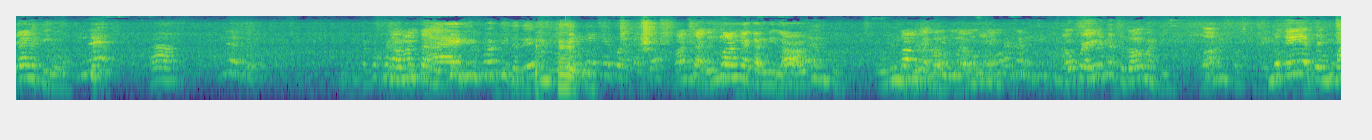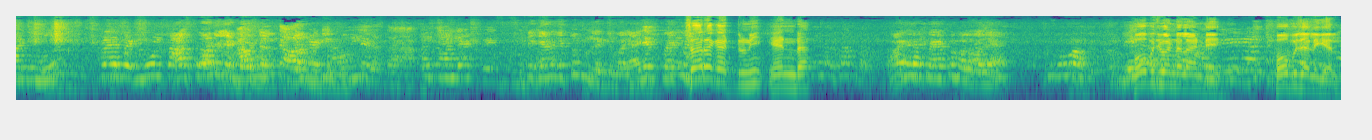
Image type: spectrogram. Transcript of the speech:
ಪಾತ್ರೆನ ಫೋನ್ ವಿಡಿಯೋ ಎಲ್ಲ ಮಲ್ಲ ಅದೇ ಅಮ್ಮನದ್ದು ನೆಕ್ಸ್ಟ್ ಜಾತ್ರೆ ಬರುತ್ತಿನ ಬರ್ತದೆ ನಾ ಹೇ ಮಾಮ್ ಮಾಮ್ ಅಲ್ಲ ಹಲೋ ಅಲ್ಲ ಮಾಮತ್ತು ಅಲ್ಲ ಪಪ್ಪ ಅಲ್ಲ ಪಪ್ಪ ಹಾ ಹಾ ಪ್ರೈವೇಟ್ ಮೂಲಕ సరే కట్టుని ఎండ పోపు బండ లాంటి పోపు జలిగేలు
